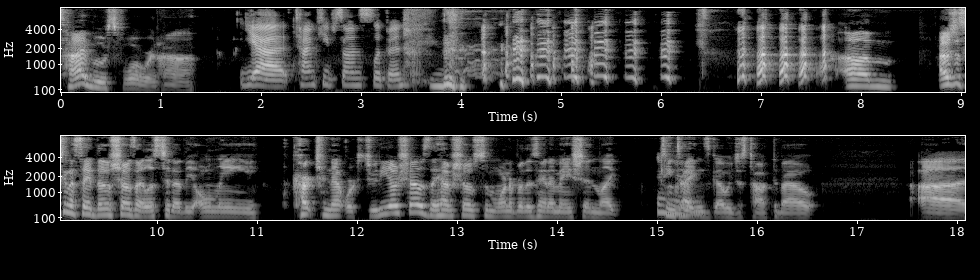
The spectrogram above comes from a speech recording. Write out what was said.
Time moves forward, huh? yeah time keeps on slipping um, I was just gonna say those shows I listed are the only Cartoon Network studio shows. They have shows from Warner Brothers Animation, like Teen Mhm. Titans Go, we just talked about. Uh,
